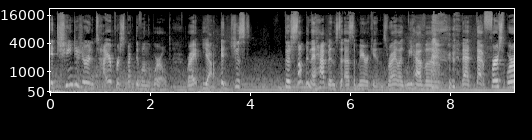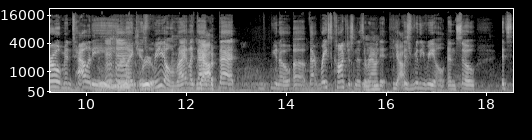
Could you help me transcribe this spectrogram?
it changes your entire perspective on the world. Right? Yeah. It just there's something that happens to us Americans, right? Like we have a that that first world mentality, real. like It's is real. real. right? Like that Yeah. that you know uh, that race consciousness around it is Yeah. really real, and so it's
